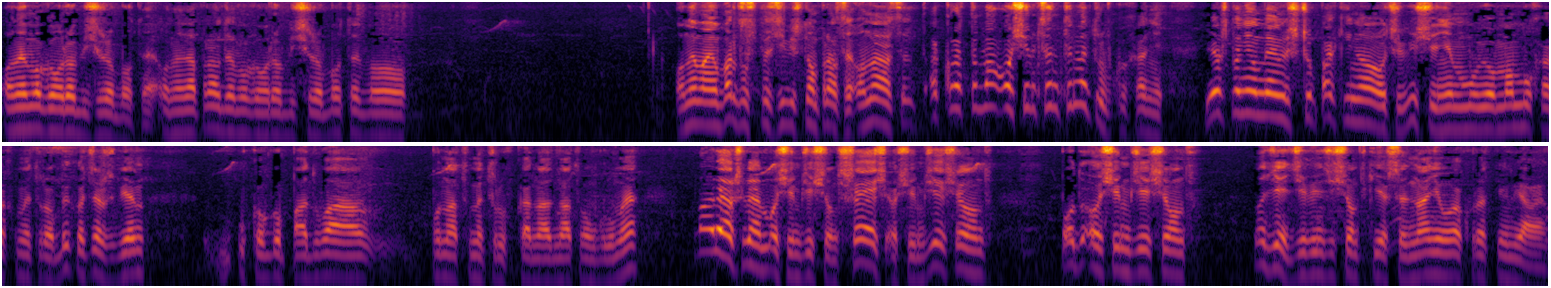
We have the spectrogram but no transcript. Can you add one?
one mogą robić robotę. One naprawdę mogą robić robotę, bo one mają bardzo specyficzną pracę. Ona akurat to ma 8 cm, kochani. Ja już to nie miałem szczupaki, no oczywiście nie mówię o mamuchach metrowych, chociaż wiem u kogo padła ponad metrówka na, na tą gumę. No ale ja już miałem 86, 80, pod 80. No nie, 90 jeszcze na nią akurat nie miałem.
